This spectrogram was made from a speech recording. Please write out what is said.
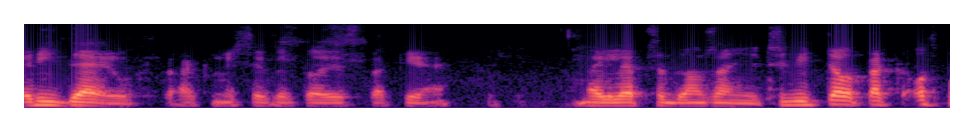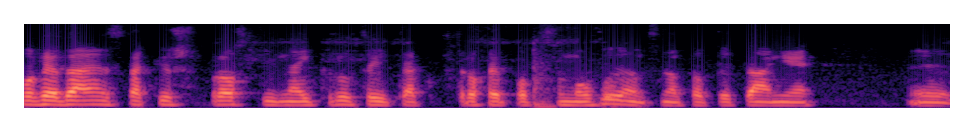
liderów, tak? Myślę, że to jest takie najlepsze dążenie. Czyli to tak odpowiadając tak już wprost i najkrócej, tak trochę podsumowując na to pytanie, e,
